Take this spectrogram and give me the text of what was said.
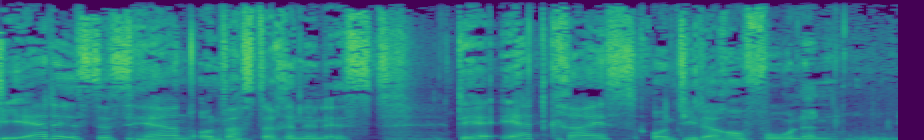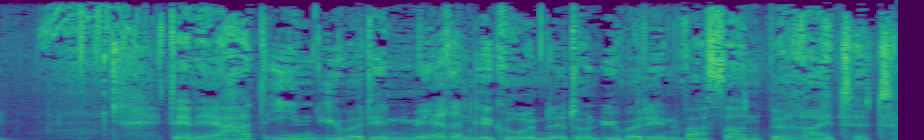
Die Erde ist des Herrn und was darinnen ist, der Erdkreis und die darauf wohnen. Denn er hat ihn über den Meeren gegründet und über den Wassern bereitet.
